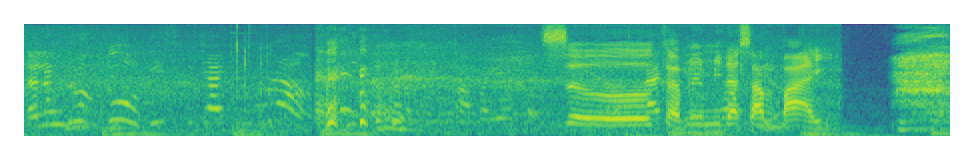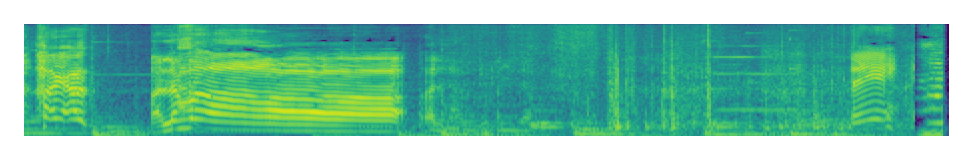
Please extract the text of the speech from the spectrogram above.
Dalam grup tu, So, kami ni dah sampai. Hai Al Alamak. Alhamdulillah Eh.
